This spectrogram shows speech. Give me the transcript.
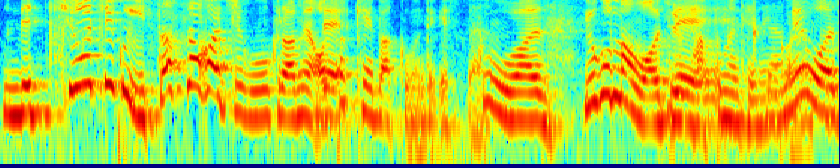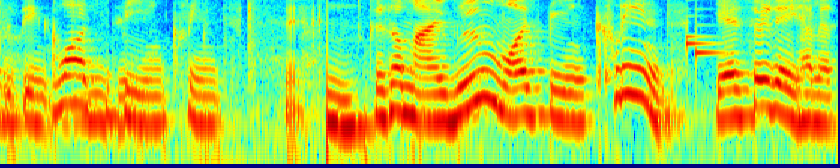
근데 치워지고 있었어 가지고 그러면 네. 어떻게 바꾸면 되겠어요 was. 요것만 was로 네, 바꾸면 되는 그다음에 거예요 was 그죠? being was cleaned. being cleaned 네. 음, 그래서 my room was being cleaned. Yesterday 하면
